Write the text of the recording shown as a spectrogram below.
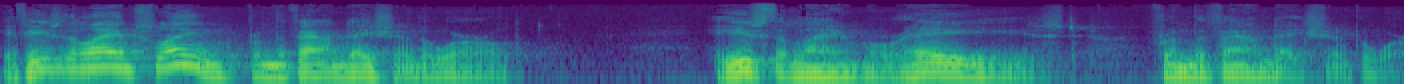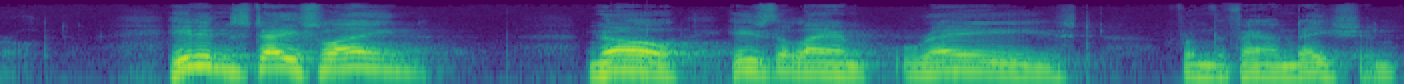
if He's the Lamb slain from the foundation of the world, He's the Lamb raised from the foundation of the world. He didn't stay slain. No, he's the Lamb raised from the foundation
